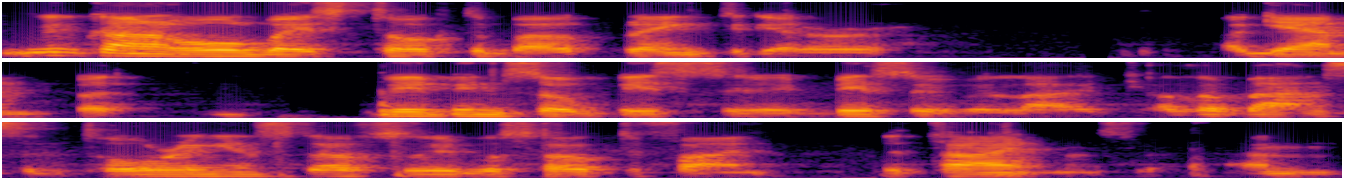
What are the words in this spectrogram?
we kind of always talked about playing together again, but we've been so busy, busy with like other bands and touring and stuff, so it was hard to find the time. And, and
